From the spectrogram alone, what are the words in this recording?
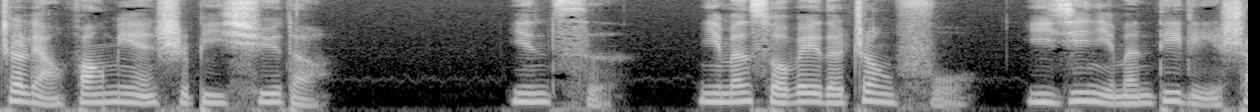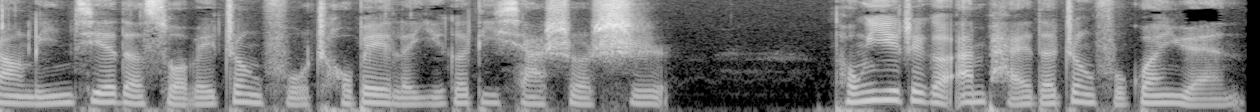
这两方面是必须的。因此，你们所谓的政府以及你们地理上临街的所谓政府筹备了一个地下设施。同意这个安排的政府官员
